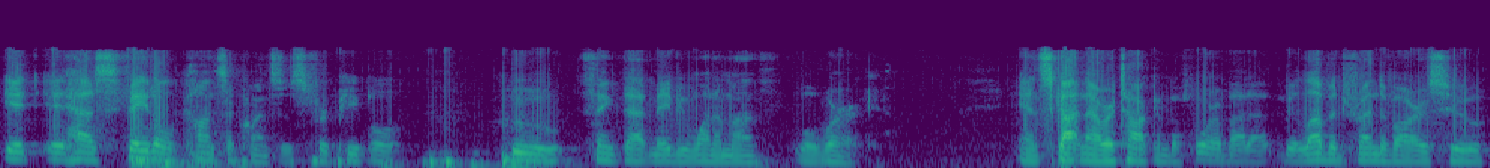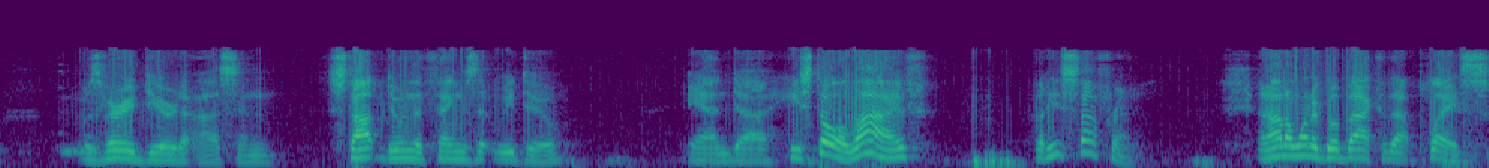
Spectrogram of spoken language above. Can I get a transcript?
it, it has fatal consequences for people who think that maybe one a month will work. And Scott and I were talking before about a beloved friend of ours who was very dear to us and stopped doing the things that we do. And uh, he's still alive, but he's suffering. And I don't want to go back to that place.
